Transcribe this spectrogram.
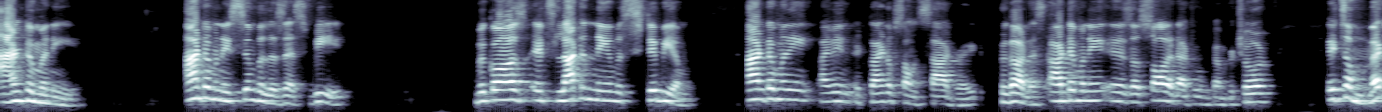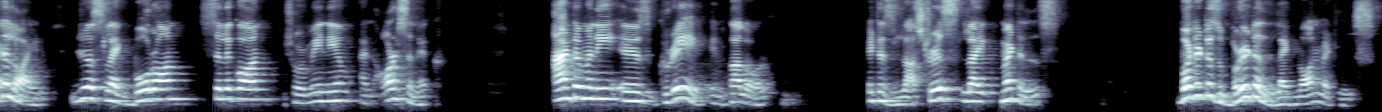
Antimony. Antimony symbol is SB because its Latin name is stibium. Antimony, I mean, it kind of sounds sad, right? Regardless, antimony is a solid at room temperature. It's a metalloid, just like boron, silicon, germanium, and arsenic. Antimony is gray in color. It is lustrous like metals, but it is brittle like non-metals.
